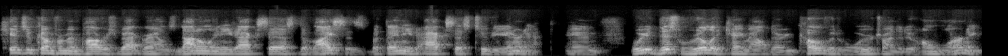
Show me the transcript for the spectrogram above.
kids who come from impoverished backgrounds not only need access devices, but they need access to the internet. And we this really came out during COVID when we were trying to do home learning,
